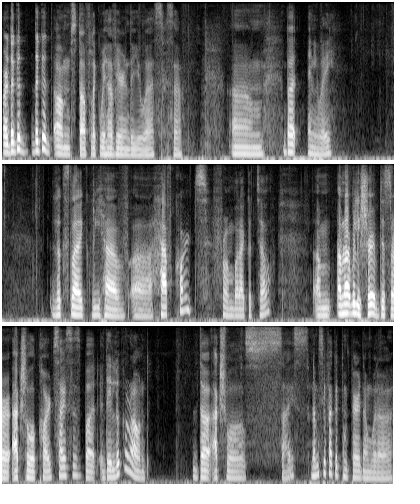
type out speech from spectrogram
or the good the good um stuff like we have here in the US so um but anyway. Looks like we have uh half cards from what I could tell um, I'm not really sure if these are actual card sizes, but they look around the actual size. Let me see if I could compare them with a.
